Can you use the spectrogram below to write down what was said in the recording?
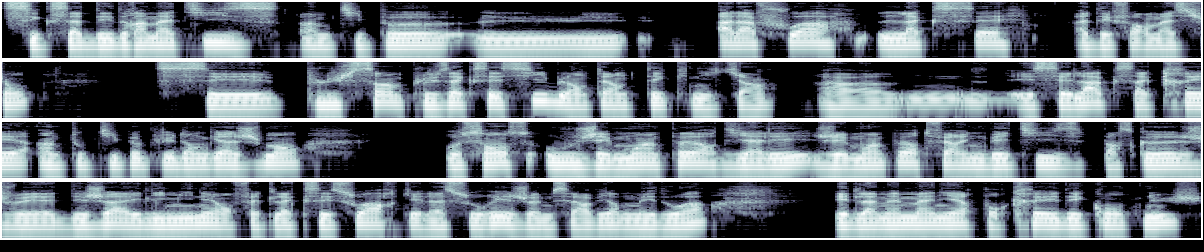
c'est que ça dédramatise un petit peu à la fois l'accès à des formations, c'est plus simple, plus accessible en termes techniques. Hein. Euh, et c'est là que ça crée un tout petit peu plus d'engagement au sens où j'ai moins peur d'y aller, j'ai moins peur de faire une bêtise parce que je vais déjà éliminer en fait l'accessoire qui est la souris et je vais me servir de mes doigts. Et de la même manière pour créer des contenus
